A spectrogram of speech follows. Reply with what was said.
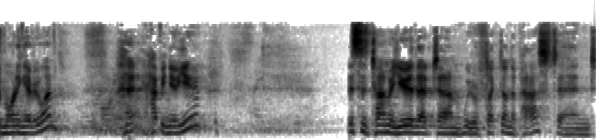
Good morning, everyone. Happy New Year. This is the time of year that um, we reflect on the past and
